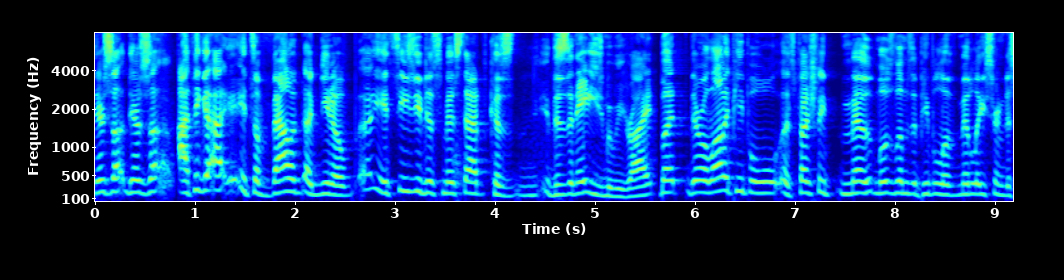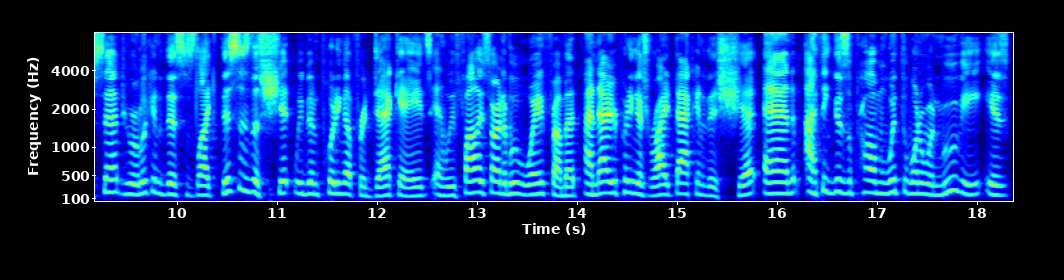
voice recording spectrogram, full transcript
there's a there's a I think uh, it's a valid uh, you know it's easy to dismiss that because this is an 80s movie, right? But there are a lot of people, especially Muslims and people of Middle Eastern descent, who are looking at this as like this is the shit we've been putting up for decades, and we finally started to move away from it, and now you're putting us right back into this shit. And I think there's a problem with the Wonder Woman movie is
